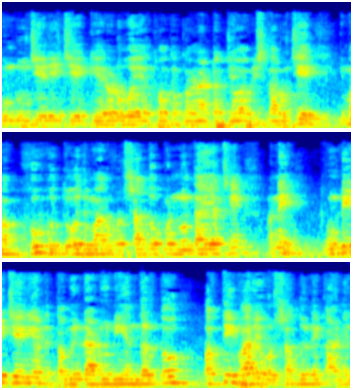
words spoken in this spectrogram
પુંડુચેરી છે, કેરળ હોય અથવા તો કર્ણાટક જેવા વિસ્તારો છે એમાં ખૂબ ધોધમાર વરસાદો પણ નોંધાયા છે અને પુંડીચેરી અને તમિલનાડુની અંદર તો અતિ ભારે વરસાદોને કારણે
